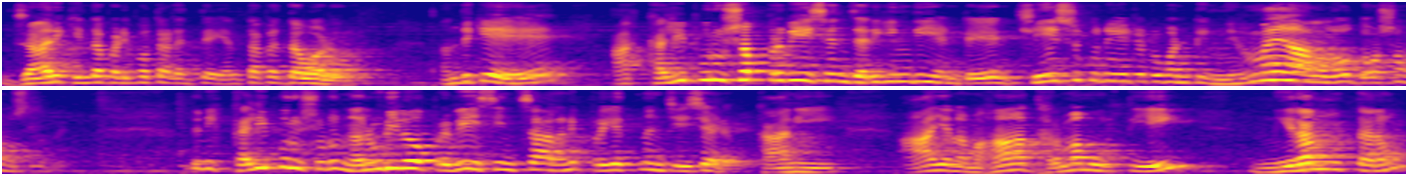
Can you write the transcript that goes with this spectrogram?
జారి కింద పడిపోతాడంతే. ఎంత పెద్దవాడు? అందుకే ఆ కలిపురుష ప్రవేశం జరిగింది అంటే చేసుకునేటటువంటి నిర్ణయాలలో దోషం వస్తుంది. నీ కలిపురుషుడు నలుడిలో ప్రవేశించాలని ప్రయత్నం చేశాడు. కానీ ఆయన మహాధర్మమూర్తి అయి నిరంతరం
